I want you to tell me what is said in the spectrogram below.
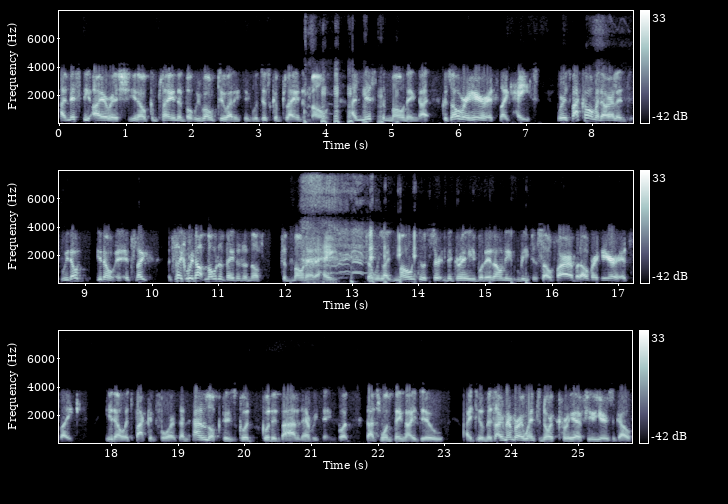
I miss the Irish, you know, complaining, but we won't do anything. We'll just complain and moan. I miss the moaning because over here it's like hate. Whereas back home in Ireland, we don't, you know, it's like it's like we're not motivated enough to moan out of hate. So we like moan to a certain degree, but it only reaches so far. But over here, it's like, you know, it's back and forth. And and look, there's good, good and bad and everything. But that's one thing I do, I do miss. I remember I went to North Korea a few years ago,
